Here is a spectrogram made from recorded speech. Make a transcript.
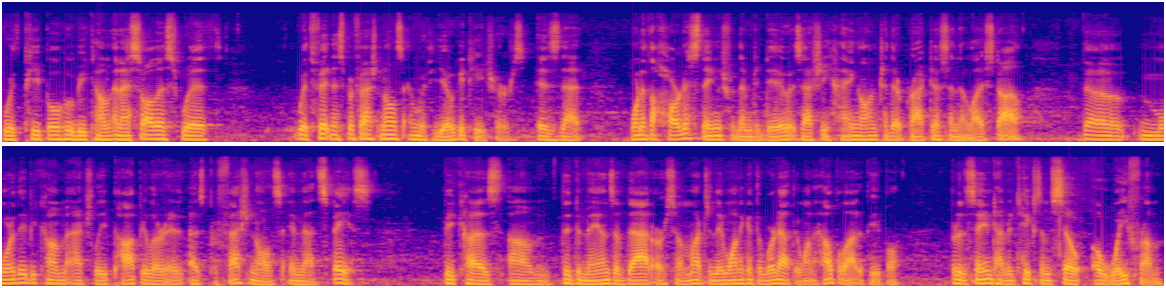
with people who become, and I saw this with with fitness professionals and with yoga teachers, is that one of the hardest things for them to do is actually hang on to their practice and their lifestyle. The more they become actually popular as- professionals in that space, because um, the demands of that are so much, and they want to get the word out. They want to help a lot of people, but at the same time, it takes them so away from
